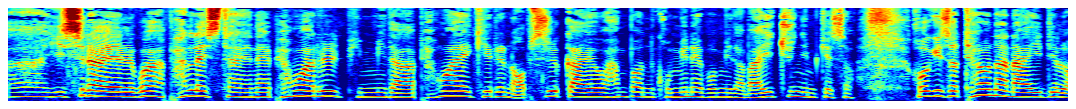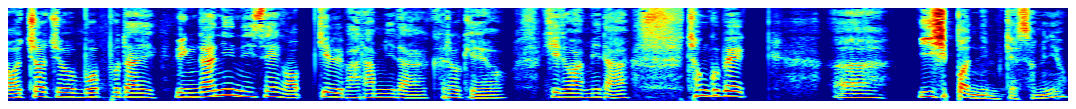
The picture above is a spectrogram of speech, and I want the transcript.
아, 이스라엘과 팔레스타인의 평화를 빕니다. 평화의 길은 없을까요? 한번 고민해 봅니다. 마이주님께서 거기서 태어난 아이들 어쩌죠? 무엇보다 민간인 희생 없길 바랍니다. 그러게요. 기도합니다. 1920번님께서는요.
